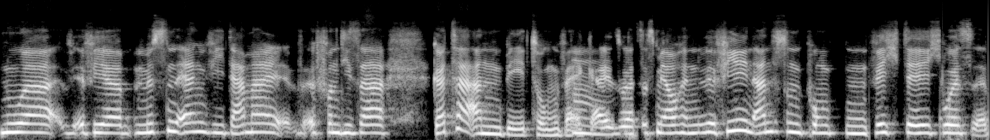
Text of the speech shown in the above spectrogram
Nur wir müssen irgendwie da mal von dieser Götteranbetung weg. Mhm. Also das ist mir auch in vielen anderen Punkten wichtig, wo es äh,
